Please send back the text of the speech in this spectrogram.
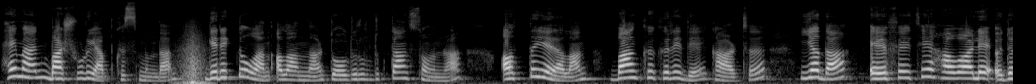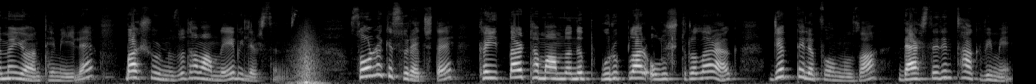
hemen başvuru yap kısmından gerekli olan alanlar doldurulduktan sonra altta yer alan banka kredi kartı ya da EFT havale ödeme yöntemiyle başvurunuzu tamamlayabilirsiniz. Sonraki süreçte kayıtlar tamamlanıp gruplar oluşturularak cep telefonunuza derslerin takvimi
